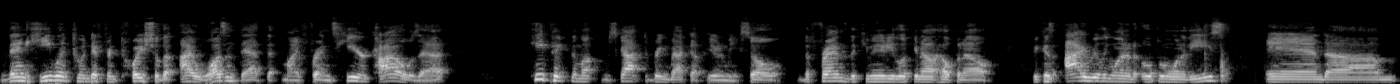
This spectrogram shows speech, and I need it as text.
Then he went to a different toy show that I wasn't at, that my friends here, Kyle was at. He picked them up from Scott to bring back up here to me. So the friends, the community looking out, helping out, because I really wanted to open one of these and um,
